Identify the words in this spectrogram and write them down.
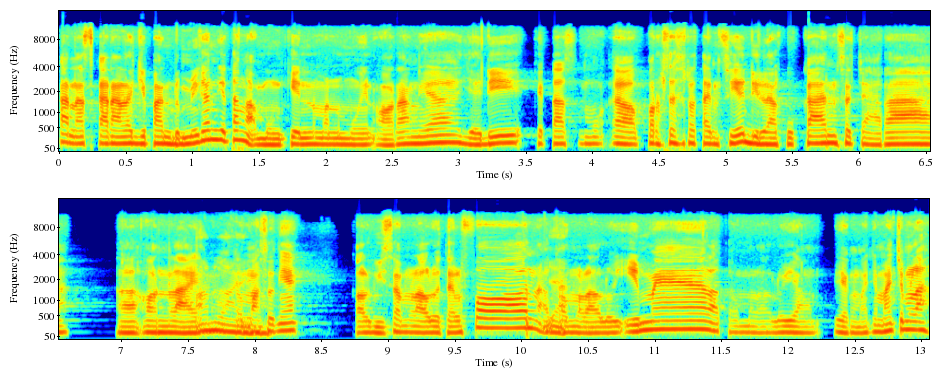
karena sekarang lagi pandemi kan kita nggak mungkin menemuin orang ya jadi kita semua eh, proses retensinya dilakukan secara eh, online. Online. Atau maksudnya kalau bisa melalui telepon atau Ya. melalui email atau melalui yang yang macam-macam lah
